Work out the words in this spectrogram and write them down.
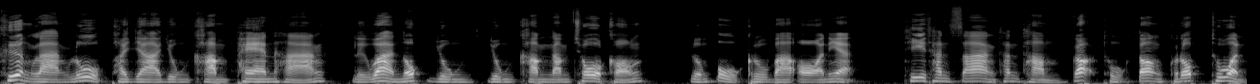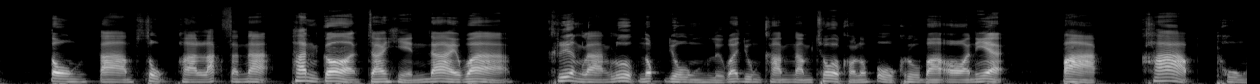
เครื่องรางรูปพญายุงคำแผนหาง หรือว่านกยุงยุงคำนำโชคของหลวงปู่ครูบาออเนี่ยที่ท่านสร้างท่านทำก็ถูกต้องครบถ้วน ตรงตามสุขภลักษณะ ท่านก็จะเห็นได้ว่าเครื่องรางรูปนกยุง หรือว่ายุงคำนำโชคของหลวงปู่ครูบาออเนี่ยปากคาบ ถุง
